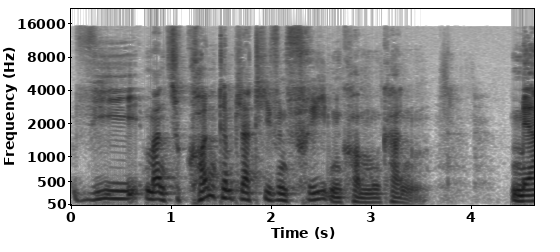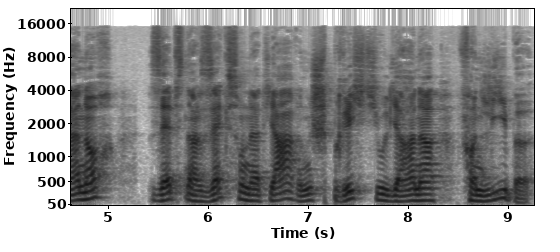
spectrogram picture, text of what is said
wie man zu kontemplativen Frieden kommen kann. Mehr noch, selbst nach 600 Jahren spricht Juliana von Liebe.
